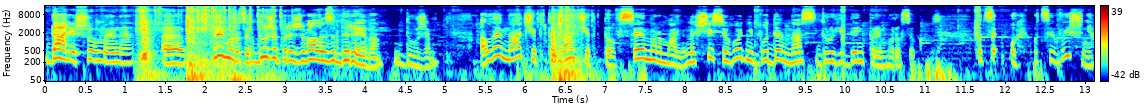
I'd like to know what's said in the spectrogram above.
Далі, що в мене? Е, приморозок дуже переживала за дерева. Дуже. Але начебто, начебто, все нормально. Ну, ще сьогодні буде в нас другий день приморозок. Оце, ой, оце вишня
